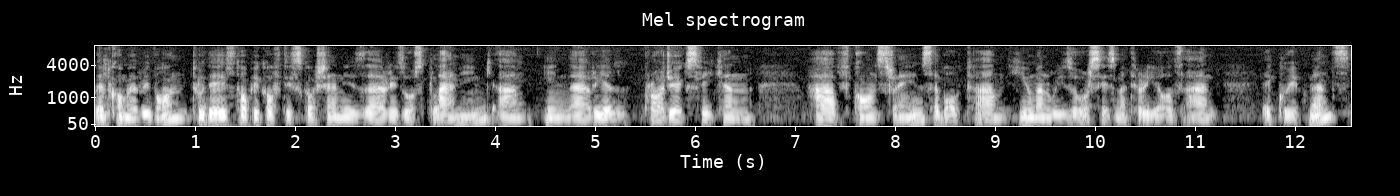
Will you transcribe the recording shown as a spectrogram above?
Welcome everyone. Today's topic of discussion is uh, resource planning. Um, in uh, real projects, we can have constraints about um, human resources, materials, and equipment.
